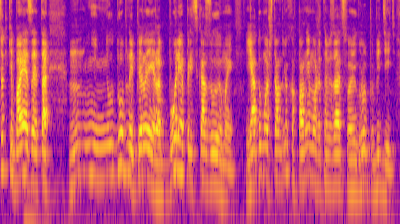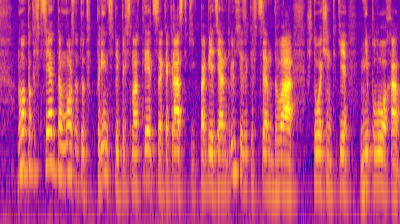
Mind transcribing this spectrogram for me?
Все-таки Баэза это не, неудобный Перейра, более предсказуемый. Я думаю, что Андрюха вполне может навязать свою игру и победить. Ну а по коэффициентам можно тут в принципе присмотреться как раз таки к победе Андрюхи за коэффициент 2, что очень-таки неплохо.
